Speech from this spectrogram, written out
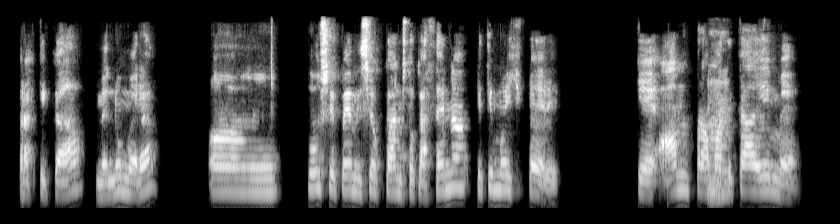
πρακτικά, με νούμερα, πόση επένδυση έχω κάνει στο καθένα και τι μου έχει φέρει. Και αν πραγματικα είμαι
